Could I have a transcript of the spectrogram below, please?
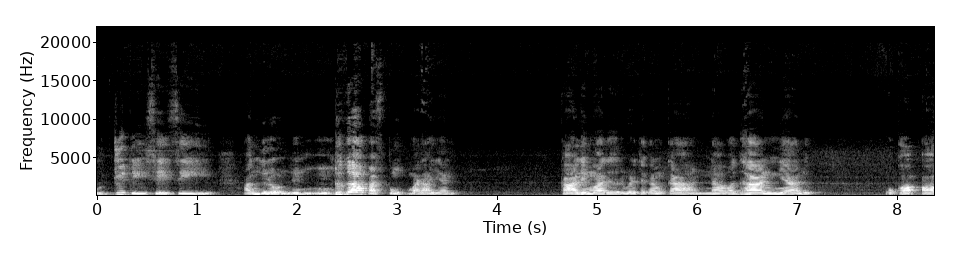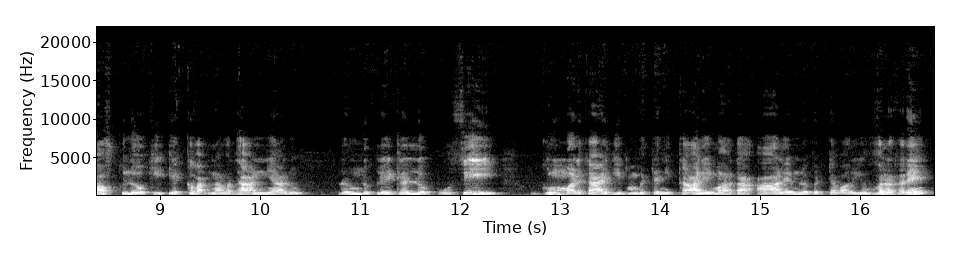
గుజ్జు తీసేసి అందులో నిండుగా పసుపు కుంకుమ రాయాలి. కాళీమా దగ్గర పెడితే కనుక నవధాన్యాలు ఒక హాఫ్ కిలోకి ఎక్కువ నవధాన్యాలు రెండు ప్లేట్లలో పోసి గుమ్మడికాయ దీపం పెట్టండి. కాళీమాత ఆలయంలో పెట్టేవారు ఎవరైనా సరే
